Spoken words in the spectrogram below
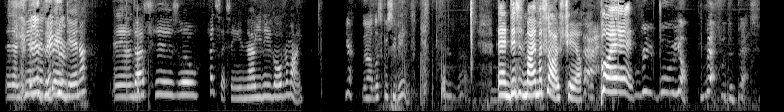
And then here's And his bandana. you. And that's his little headset thing. And now you need to go over to mine. Yeah, uh, let's go see Danny. And this is my massage chair. Warrior, mess with the best.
